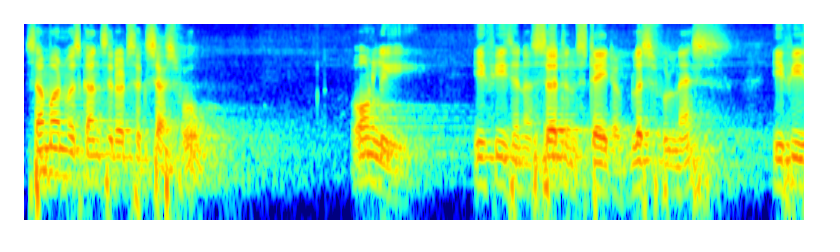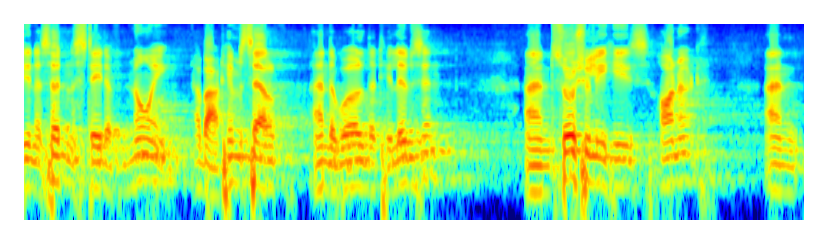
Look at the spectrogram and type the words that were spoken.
Someone was considered successful only if he's in a certain state of blissfulness, if he's in a certain state of knowing about himself and the world that he lives in, and socially he's honored, and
